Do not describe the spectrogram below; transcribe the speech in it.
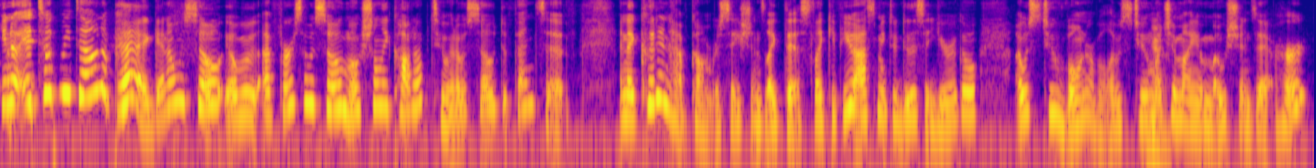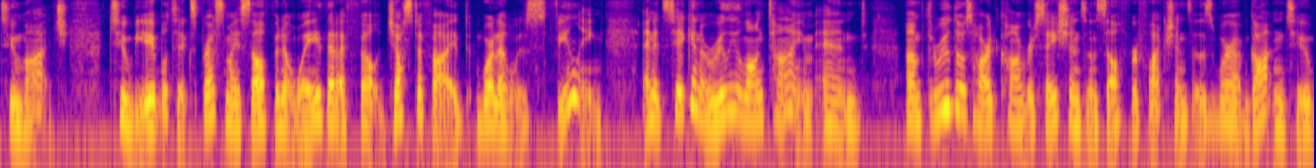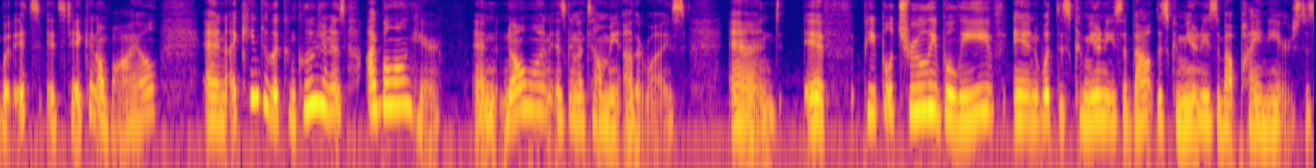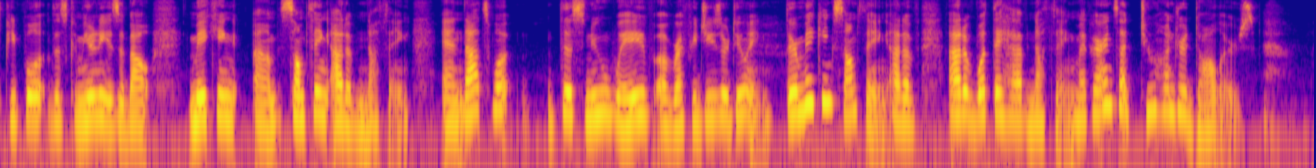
you know it took me down a peg and i was so was, at first i was so emotionally caught up to it. I was so defensive and i couldn't have conversations like this. Like if you asked me to do this a year ago i was too vulnerable. I was too much in my emotions. It hurt too much to be able to express myself in a way that i felt justified what i was feeling. And it's taken a really long time and um, through those hard conversations and self-reflections is where I've gotten to, but it's it's taken a while, and I came to the conclusion is I belong here, and no one is going to tell me otherwise. And if people truly believe in what this community is about, this community is about pioneers. This people, this community is about making um, something out of nothing, and that's what this new wave of refugees are doing. They're making something out of out of what they have nothing. My parents had two hundred dollars.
